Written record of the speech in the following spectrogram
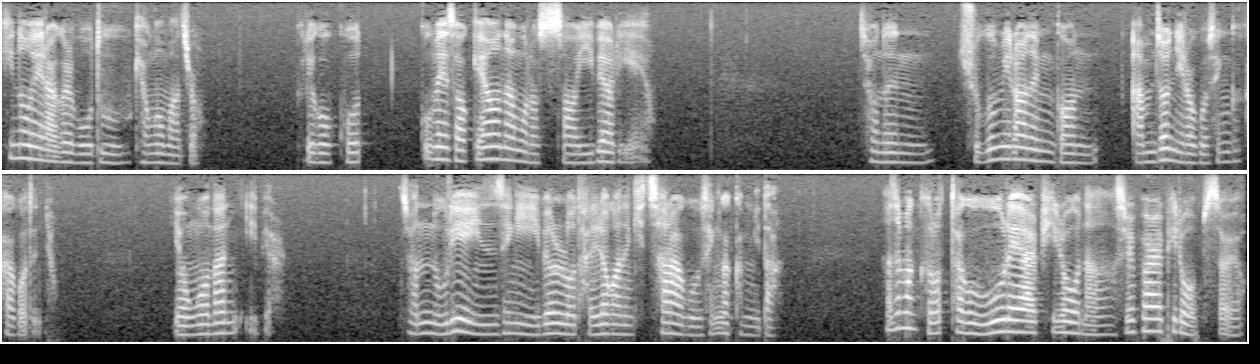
희노애락을 모두 경험하죠. 그리고 곧 꿈에서 깨어남으로써 이별이에요. 저는 죽음이라는 건 암전이라고 생각하거든요. 영원한 이별. 저는 우리의 인생이 이별로 달려가는 기차라고 생각합니다. 하지만 그렇다고 우울해할 필요나 슬퍼할 필요 없어요.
